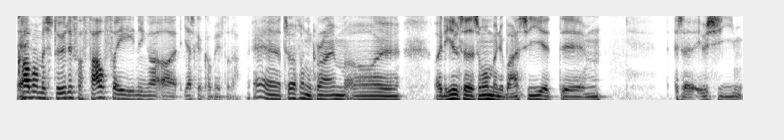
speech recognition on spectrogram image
Kommer med støtte fra fagforeninger, og jeg skal komme efter dig. Ja, ja, tough on crime, og, øh, og i det hele taget, så må man jo bare sige, at øh, altså, jeg vil sige,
